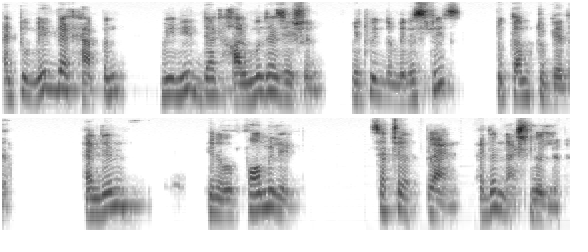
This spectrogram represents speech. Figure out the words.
And to make that happen, we need that harmonization between the ministries to come together and then you know formulate such a plan at the national level.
